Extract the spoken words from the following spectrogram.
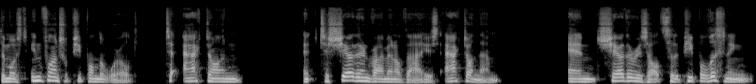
the most influential people in the world to act on, to share their environmental values, act on them, and share the results so that people listening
